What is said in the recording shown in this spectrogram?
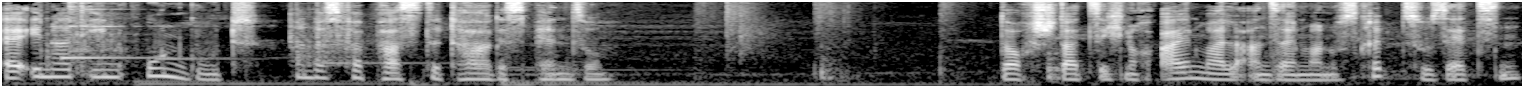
erinnert ihn ungut an das verpasste Tagespensum. Doch statt sich noch einmal an sein Manuskript zu setzen,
